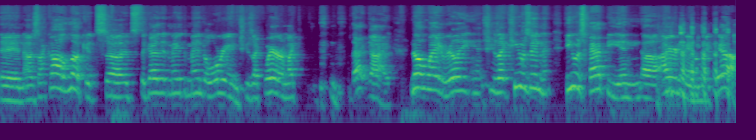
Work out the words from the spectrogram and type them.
and I was like, "Oh, look, it's uh, it's the guy that made the Mandalorian." She's like, "Where?" I'm like, "That guy." No way, really? She's like, "He was in. He was happy in uh, Iron Man." I'm like, "Yeah,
